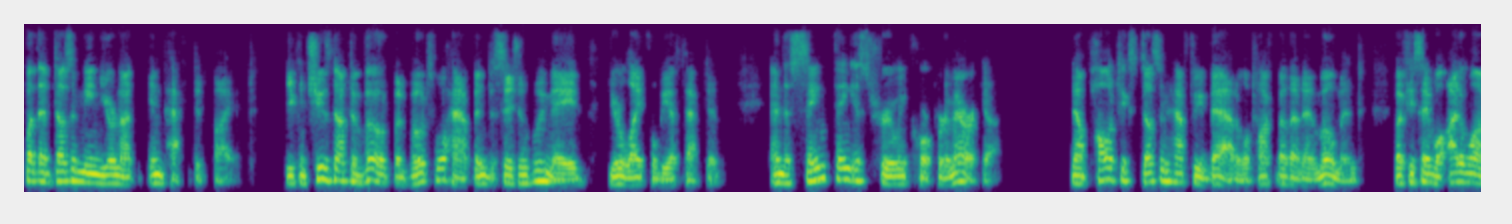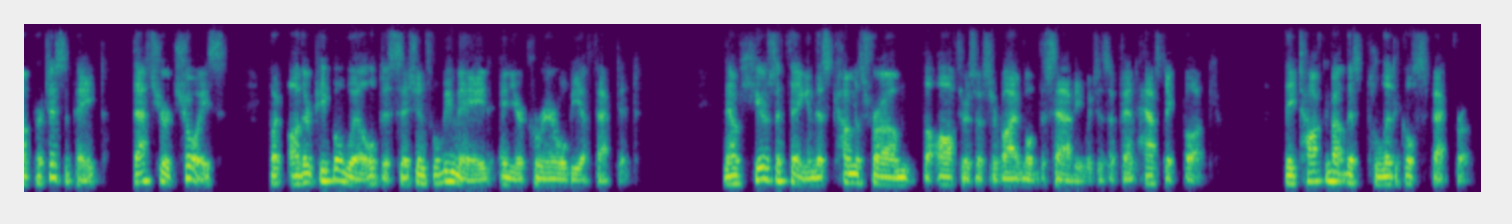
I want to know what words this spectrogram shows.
But that doesn't mean you're not impacted by it. You can choose not to vote, but votes will happen. Decisions will be made. Your life will be affected. And the same thing is true in corporate America. Now, politics doesn't have to be bad, and we'll talk about that in a moment. But if you say, well, I don't want to participate, that's your choice, but other people will, decisions will be made, and your career will be affected. Now, here's the thing, and this comes from the authors of Survival of the Savvy, which is a fantastic book. They talk about this political spectrum,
